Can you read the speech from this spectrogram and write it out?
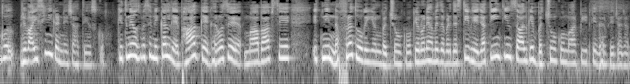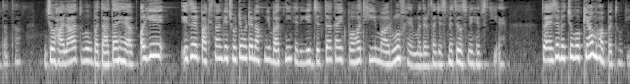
وہ ریوائز ہی نہیں کرنے چاہتے اس کو۔ کتنے اس میں سے نکل گئے، بھاگ گئے، گھروں سے، ماں باپ سے اتنی نفرت ہو گئی ان بچوں کو کہ انہوں نے ہمیں زبردستی بھیجا۔ تین تین سال کے بچوں کو مار پیٹ کے گھر بھیجا جاتا تھا۔ جو حالات وہ بتاتا ہے اب، اور یہ اسے پاکستان کے چھوٹے موٹے علاقوں کی بات نہیں کری، یہ جدہ کا ایک بہت ہی معروف ہے مدرسہ جس میں سے اس نے حفظ کیا ہے۔ تو ایسے بچوں کو کیا محبت ہوگی؟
